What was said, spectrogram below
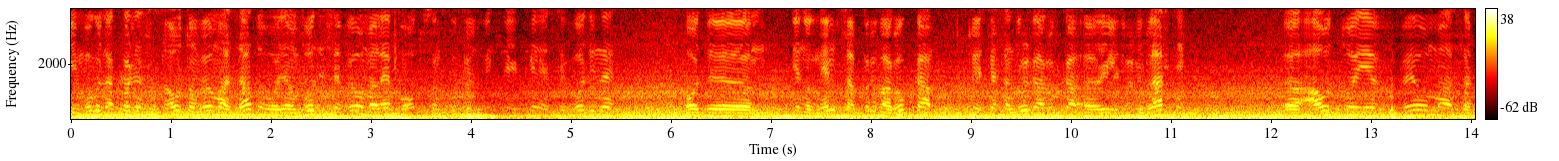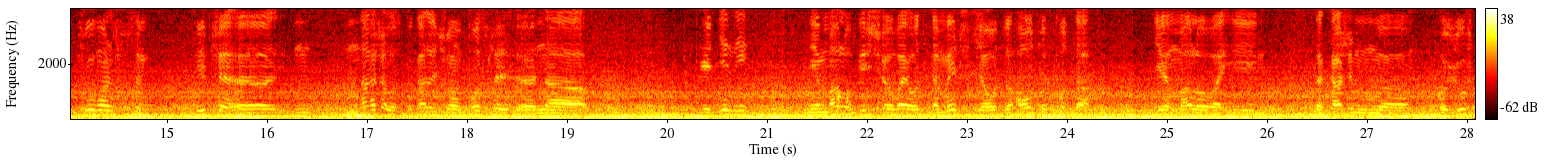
I mogu da kažem sam s autom veoma zadovoljan, vozi se veoma lepo, auto sam kupio 2013. godine od jednog Nemca, prva ruka, to jest ja sam druga ruka e, ili drugi vlasnik. E, auto je veoma sačuvan što se tiče, e, nažalost pokazat ću vam poslije na prednjini je malo više ovaj, od kamenčića, od autoputa je malo ovaj, i da kažem oljušt,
